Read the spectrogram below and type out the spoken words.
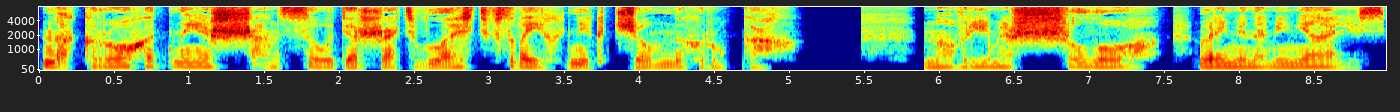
на крохотные шансы удержать власть в своих никчемных руках. Но время шло, времена менялись,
